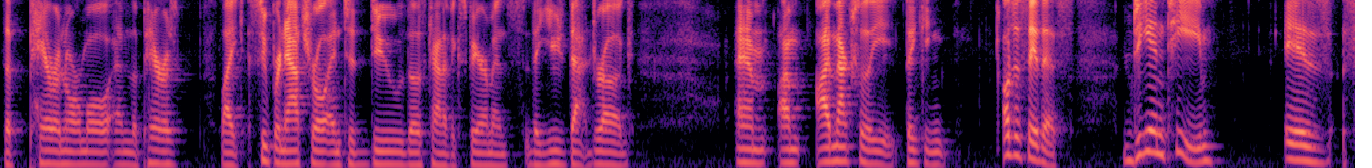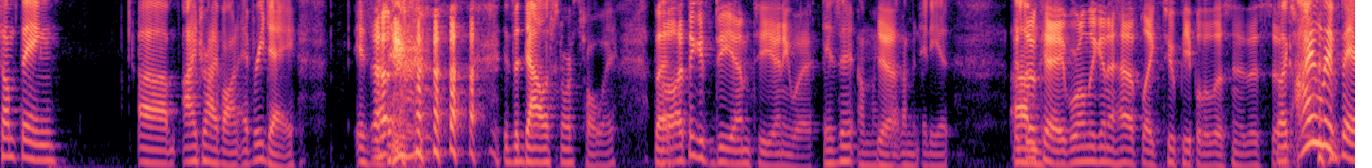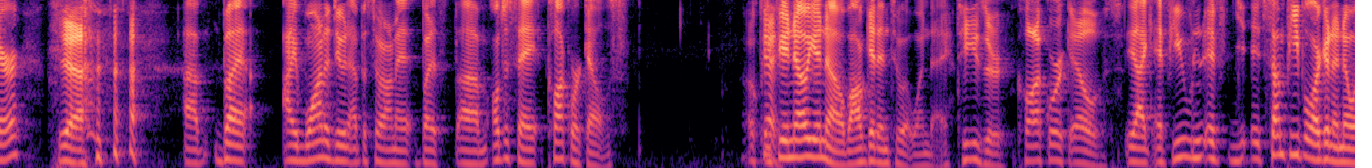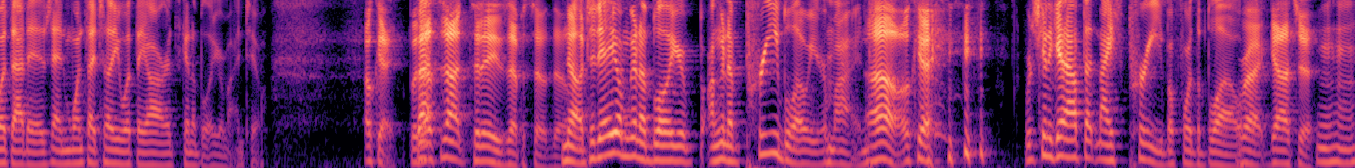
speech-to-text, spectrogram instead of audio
the paranormal and the paras like supernatural and to do those kind of experiments they use that drug and i'm i'm actually thinking i'll just say this dnt is something um, I drive on every day. Is the, is the Dallas North Tollway, but well, I think it's DMT anyway. is it? Oh my Yeah. god, I'm an idiot. It's okay. We're only gonna have like two people to listen to this. So Like I live there, yeah. uh, but I want to do an episode on it. But it's um, I'll just say Clockwork Elves. okay. If you know, you know. But I'll get into it one day. Teaser: Clockwork Elves. Yeah, Like if you if, if some people are gonna know what that is, and once I tell you what they are, it's gonna blow your mind too. Okay, but That- that's not today's episode though. No, today I'm gonna blow your. I'm gonna pre-blow your mind. Oh, okay. We're just gonna get out that nice pre before the blow. right, gotcha. Mm-hmm.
